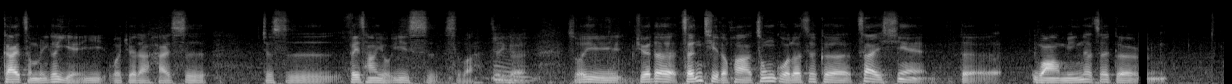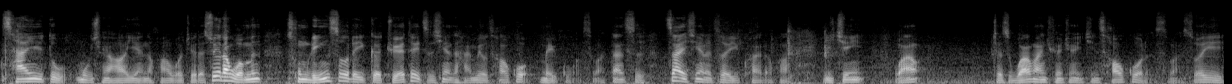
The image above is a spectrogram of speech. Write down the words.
该怎么一个演绎？我觉得还是就是非常有意思，是吧？这个，所以觉得整体的话，中国的这个在线的网民的这个。参与度目前而言的话，我觉得虽然我们从零售的一个绝对值现在还没有超过美国，是吧？但是在线的这一块的话，已经完，就是完完全全已经超过了，是吧？所以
